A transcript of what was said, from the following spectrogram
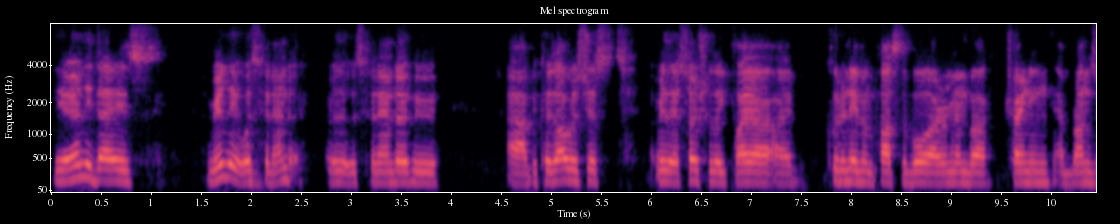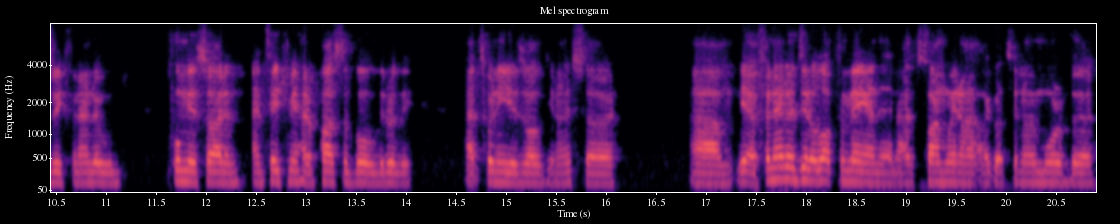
The early days, really, it was Fernando. Really, it was Fernando who, uh, because I was just really a social league player. I couldn't even pass the ball. I remember training at Brunswick. Fernando would pull me aside and, and teach me how to pass the ball, literally, at 20 years old. You know, so um, yeah, Fernando did a lot for me. And then as time went, I, I got to know more of the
